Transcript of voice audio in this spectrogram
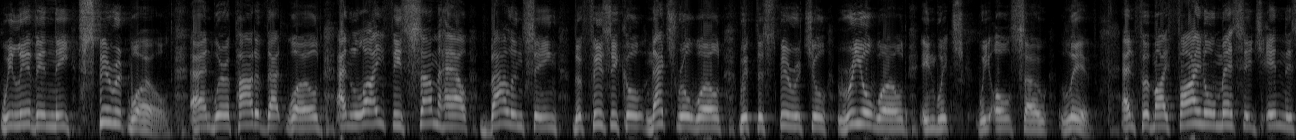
we live in the spirit world and we're a part of that world, and life is somehow balancing the physical, natural world with the spiritual, real world in which we also live. And for my final message in this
